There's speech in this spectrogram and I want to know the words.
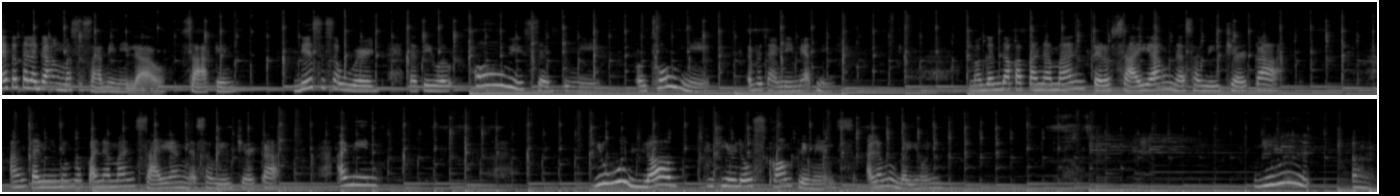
Ito talaga ang masasabi nila sa akin. This is a word that they will always said to me or told me every time they met me. Maganda ka pa naman pero sayang nasa wheelchair ka. Ang talino mo pa naman, sayang nasa wheelchair ka. I mean, you would love to hear those compliments. Alam mo ba yun? You will, uh,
